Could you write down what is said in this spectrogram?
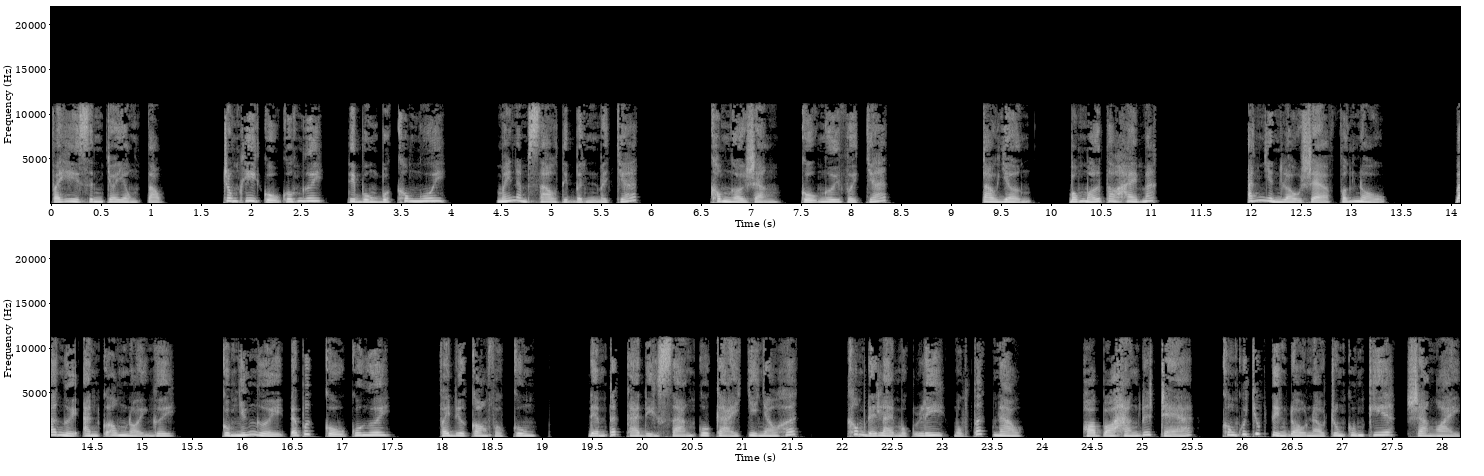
phải hy sinh cho dòng tộc. Trong khi cụ của ngươi thì buồn bực không nguôi, mấy năm sau thì bệnh mà chết. Không ngờ rằng cụ ngươi vừa chết. Tao giận, bỗng mở to hai mắt. Ánh nhìn lầu rẽ phẫn nộ. Ba người anh của ông nội ngươi, cùng những người đã bức cụ của ngươi, phải đưa con vào cung, đem tất cả điện sản của cải chia nhau hết, không để lại một ly, một tấc nào. Họ bỏ hẳn đứa trẻ, không có chút tiền đồ nào trong cung kia ra ngoài.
